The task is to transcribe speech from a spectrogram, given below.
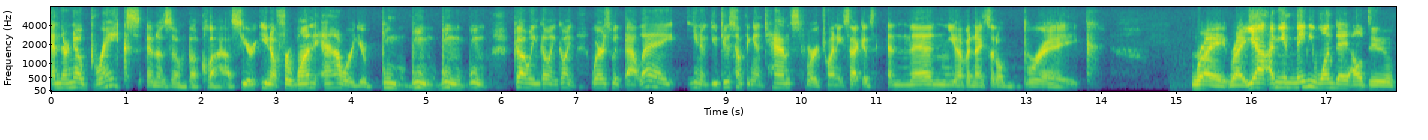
and there are no breaks in a Zumba class. You're, you know, for one hour, you're boom, boom, boom, boom, going, going, going. Whereas with ballet, you know, you do something intense for 20 seconds and then you have a nice little break. Right, right. Yeah, I mean, maybe one day I'll do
